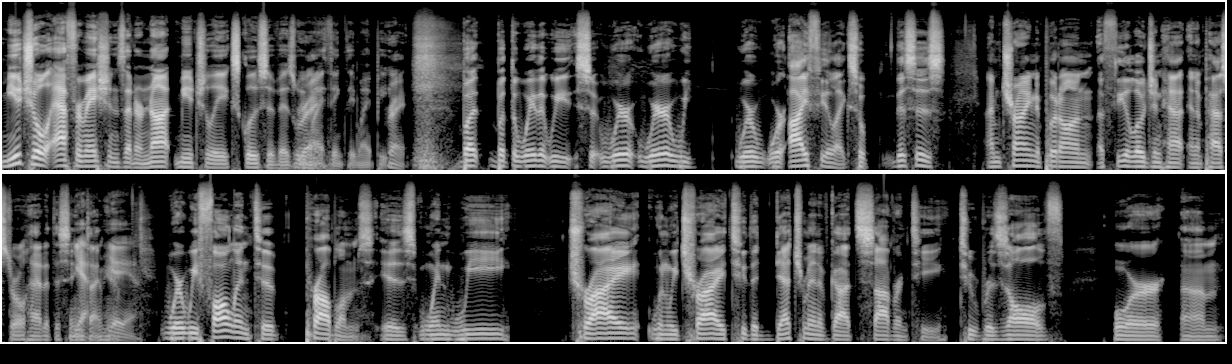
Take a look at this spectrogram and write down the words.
Mutual affirmations that are not mutually exclusive, as we Right. might think they might be. Right. But but the way that we so where where we where where I feel like so this is I'm trying to put on a theologian hat and a pastoral hat at the same yeah, time here. yeah, yeah. Where we fall into problems is when we try when we try to the detriment of God's sovereignty to resolve or um,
